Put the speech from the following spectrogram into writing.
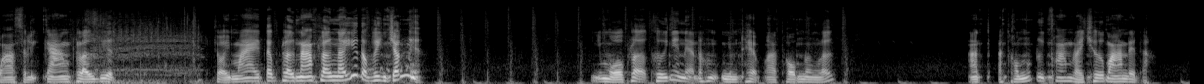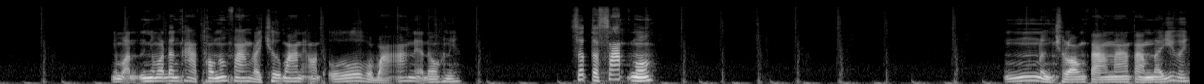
បាសលិកាងផ្លូវទៀតចុយម៉ែទៅផ្លូវណាផ្លូវណីដល់វិញអញ្ចឹងនេះខ្ញុំមើលផ្លូវឃើញអ្នកខ្ញុំថែបអាធំនឹងលើអាធំនោះដូចហ្វាម lại ឈើបានទេតា ខ្ញុំអត់ខ្ញុំអត់ដឹងថាធំនោះហ្វាម lại ឈើបានអត់អូពិបាកអ្នកនរគ្នាសិតតសัตว์មកនឹងឆ្លងតាមណាតាមណីវិញ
